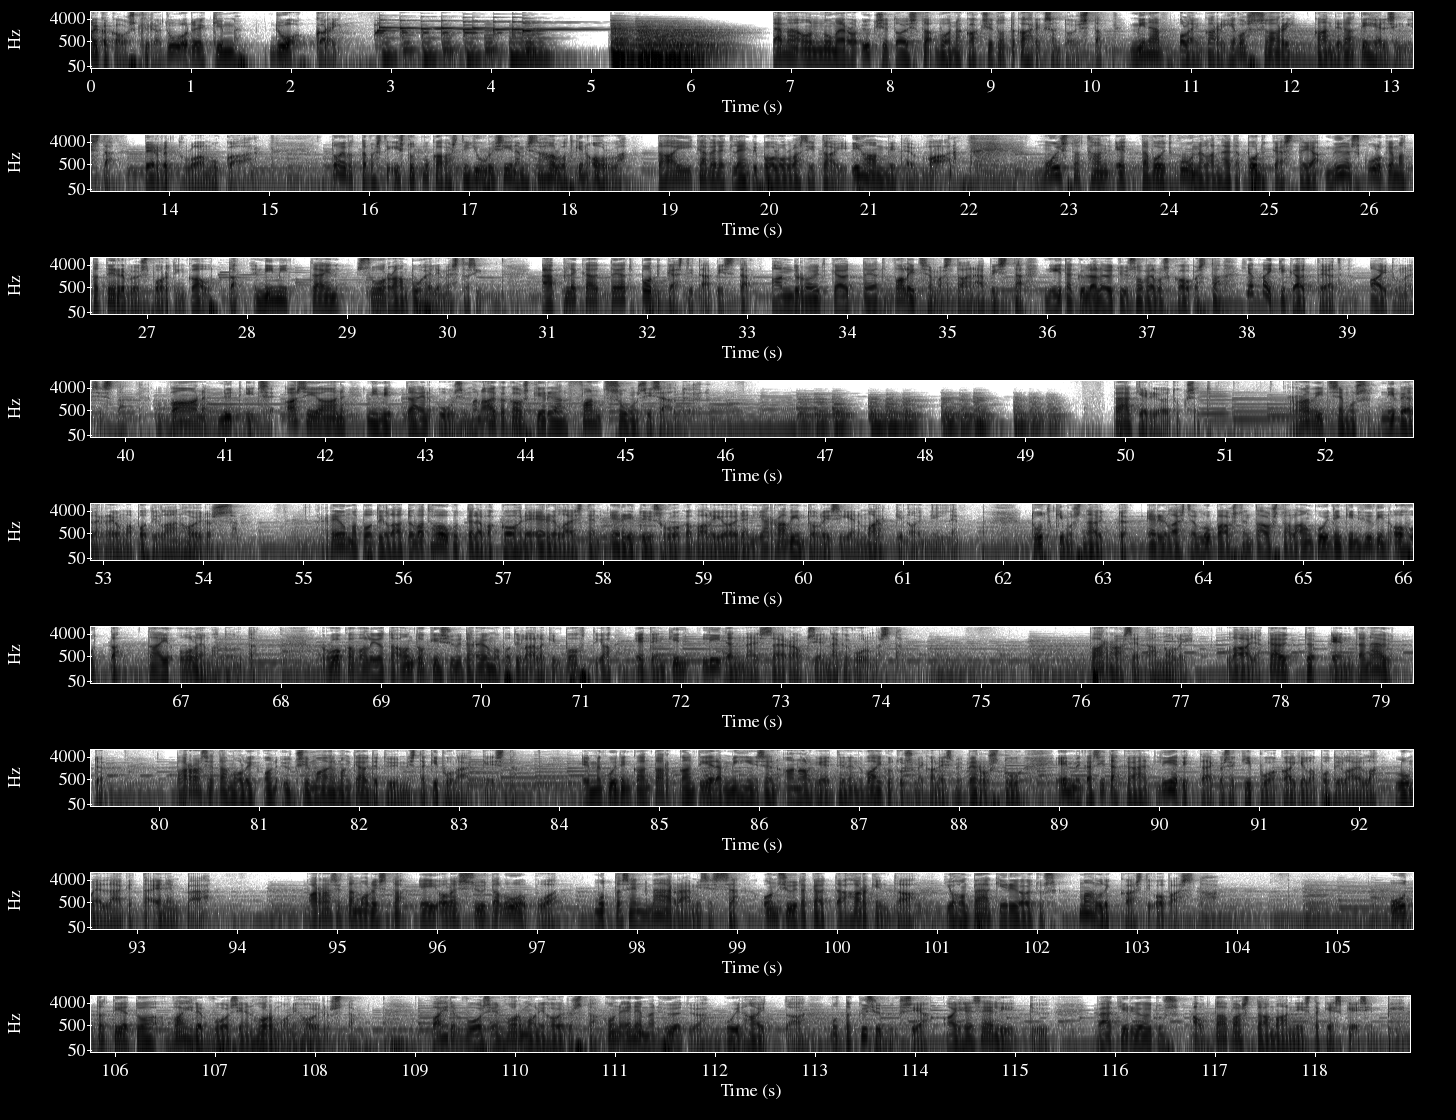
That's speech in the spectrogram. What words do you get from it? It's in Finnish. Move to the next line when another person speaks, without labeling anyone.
Aikakauskirja Duodekim, Duokkari. Tämä on numero 11 vuonna 2018. Minä olen Kari Hevossaari, kandidaatti Helsingistä. Tervetuloa mukaan. Toivottavasti istut mukavasti juuri siinä, missä haluatkin olla. Tai kävelet lempipolullasi tai ihan miten vaan. Muistathan, että voit kuunnella näitä podcasteja myös kulkematta terveysportin kautta, nimittäin suoraan puhelimestasi. Apple-käyttäjät podcastit-appista, Android-käyttäjät valitsemastaan appista, niitä kyllä löytyy sovelluskaupasta, ja kaikki käyttäjät iTunesista. Vaan nyt itse asiaan, nimittäin uusimman aikakauskirjan Fantsuun sisältöön. Pääkirjoitukset. Ravitsemus nivelreumapotilaan hoidossa. Reumapotilaat ovat houkutteleva kohde erilaisten erityisruokavalioiden ja ravintolisien markkinoinnille. Tutkimusnäyttö erilaisten lupausten taustalla on kuitenkin hyvin ohutta tai olematonta. Ruokavaliota on toki syytä reumapotilaillakin pohtia, etenkin liitännäissairauksien näkökulmasta. Parasetamoli. Laaja käyttö, entä näyttö? Parasetamoli on yksi maailman käytetyimmistä kipulääkkeistä. Emme kuitenkaan tarkkaan tiedä, mihin sen analgeettinen vaikutusmekanismi perustuu, emmekä sitäkään lievittääkö se kipua kaikilla potilailla lumelääkettä enempää. Parasetamolista ei ole syytä luopua, mutta sen määräämisessä on syytä käyttää harkintaa, johon pääkirjoitus mallikkaasti opastaa. Uutta tietoa vaihdevuosien hormonihoidosta – Vaihdevuosien hormonihoidosta on enemmän hyötyä kuin haittaa, mutta kysymyksiä aiheeseen liittyy. Pääkirjoitus auttaa vastaamaan niistä keskeisimpiin.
